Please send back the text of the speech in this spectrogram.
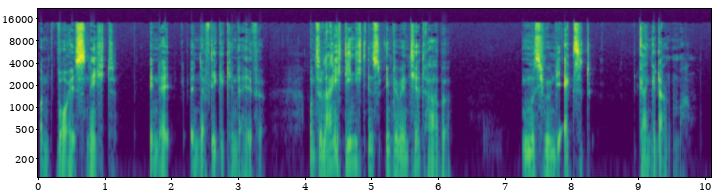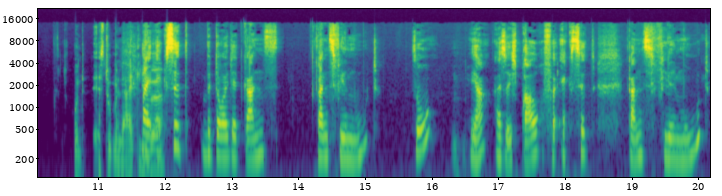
und Voice nicht in der, in der Pflegekinderhilfe. Und solange ich die nicht implementiert habe, muss ich mir um die Exit keinen Gedanken machen. Und es tut mir leid, Bei liebe. Exit bedeutet ganz, ganz viel Mut. So. Ja, also ich brauche für Exit ganz viel Mut.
